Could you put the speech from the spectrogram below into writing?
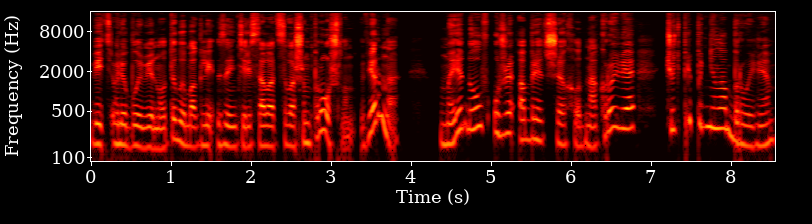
Ведь в любую минуту вы могли заинтересоваться вашим прошлым, верно? Мэри Доув, уже обретшая хладнокровие, чуть приподняла брови.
